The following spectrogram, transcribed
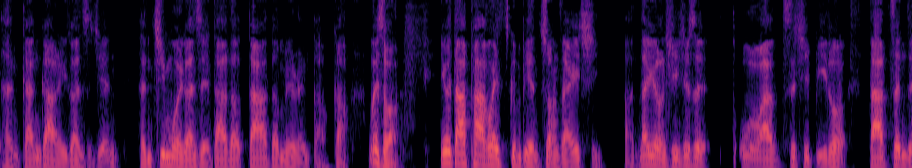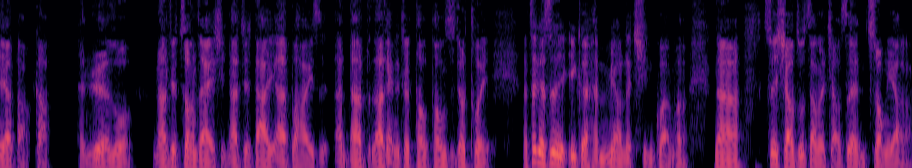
很尴尬的一段时间，很寂寞一段时间，大家都大家都没有人祷告，为什么？因为大家怕会跟别人撞在一起啊。那有种情就是哇此起彼落，大家真的要祷告，很热络，然后就撞在一起，那就大家啊不好意思，然后然后两个就同同时就退，那这个是一个很妙的情况哈。那所以小组长的角色很重要了，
